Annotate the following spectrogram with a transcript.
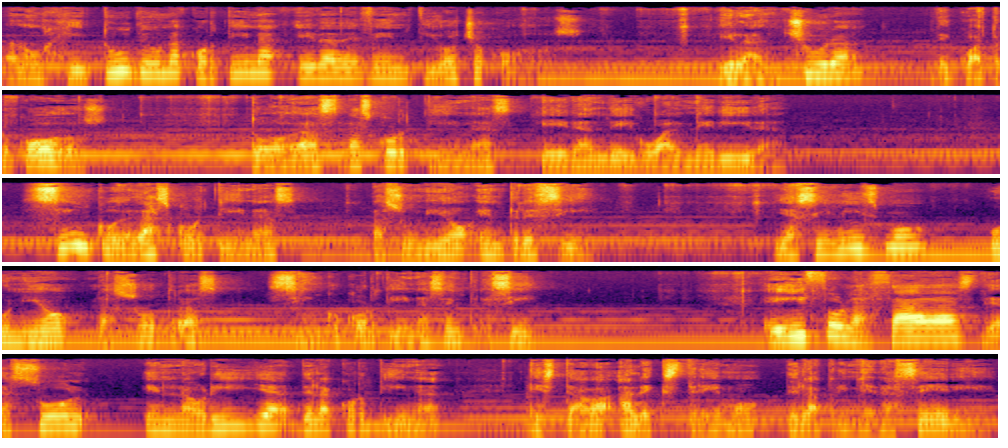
La longitud de una cortina era de 28 codos y la anchura de cuatro codos Todas las cortinas eran de igual medida. Cinco de las cortinas las unió entre sí y asimismo unió las otras cinco cortinas entre sí. E hizo lazadas de azul en la orilla de la cortina que estaba al extremo de la primera serie.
